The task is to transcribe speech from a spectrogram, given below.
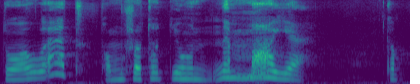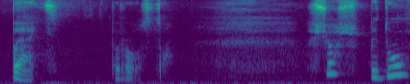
туалет, тому що тут його немає. Капець. Просто. Що ж, піду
